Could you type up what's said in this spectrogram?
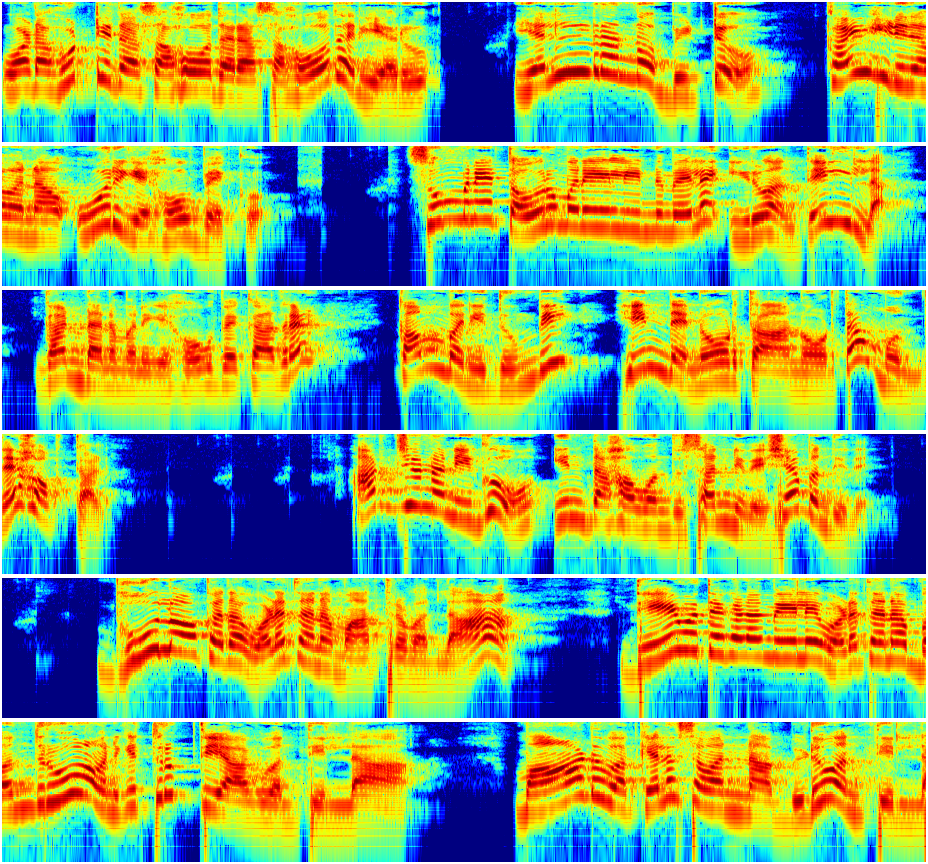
ಒಡ ಹುಟ್ಟಿದ ಸಹೋದರ ಸಹೋದರಿಯರು ಎಲ್ಲರನ್ನೂ ಬಿಟ್ಟು ಕೈ ಹಿಡಿದವನ ಊರಿಗೆ ಹೋಗಬೇಕು. ಸುಮ್ಮನೆ ತವರು ಮನೆಯಲ್ಲಿ ಇನ್ನು ಮೇಲೆ ಇರುವಂತೆ ಇಲ್ಲ. ಗಂಡನ ಮನೆಗೆ ಹೋಗಬೇಕಾದ್ರೆ ಕಂಬನಿ ದುಂಬಿ ಹಿಂದೆ ನೋಡ್ತಾ ನೋಡ್ತಾ ಮುಂದೆ ಹೋಗ್ತಾಳೆ. ಅರ್ಜುನನಿಗೂ ಇಂತಹ ಒಂದು ಸನ್ನಿವೇಶ ಬಂದಿದೆ. ಭೂಲೋಕದ ಒಡೆತನ ಮಾತ್ರವಲ್ಲ ದೇವತೆಗಳ ಮೇಲೆ ಒಡೆತನ ಬಂದರೂ ಅವನಿಗೆ ತೃಪ್ತಿಯಾಗುವಂತಿಲ್ಲ. ಮಾಡುವ ಕೆಲಸವನ್ನ ಬಿಡುವಂತಿಲ್ಲ.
